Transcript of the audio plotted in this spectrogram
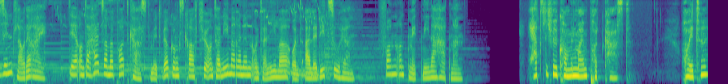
Sinnplauderei. Der unterhaltsame Podcast mit Wirkungskraft für Unternehmerinnen, Unternehmer und alle, die zuhören. Von und mit Nina Hartmann. Herzlich willkommen in meinem Podcast. Heute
